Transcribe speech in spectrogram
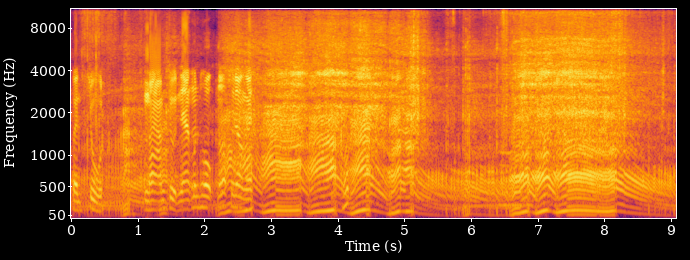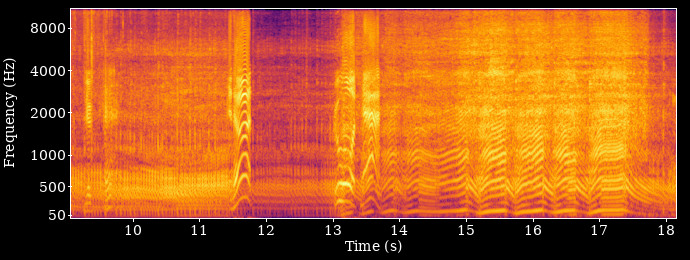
เป็นจูดน้ำจูดยางมันหกเนาะพี่น้องไงดึกแท้ไอ้เทิด ดูโหดแท้โอ้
